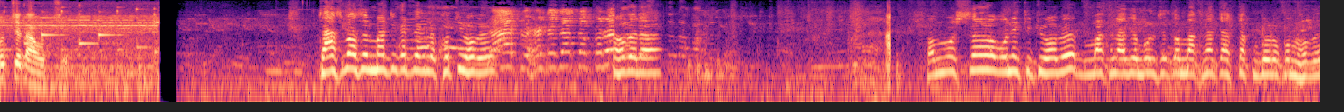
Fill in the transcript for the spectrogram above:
হচ্ছে, না হচ্ছে। চাষবাসের মাটি কাটতে গেলে ক্ষতি হবে। হবে না। সমস্যা অনেক কিছু হবে। মাখনা যে বলছে তো মাখনা চাষটা কোনো রকম হবে।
